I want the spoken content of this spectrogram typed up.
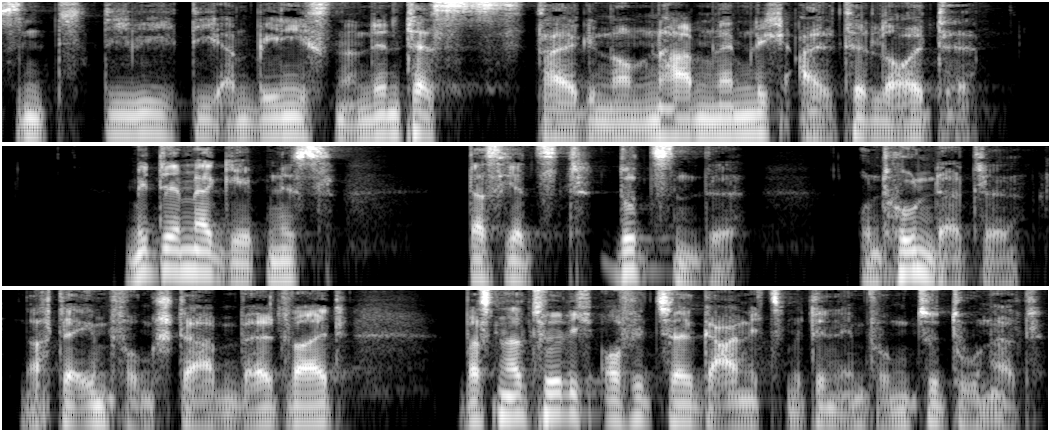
sind die, die am wenigsten an den Tests teilgenommen haben, nämlich alte Leute. Mit dem Ergebnis, dass jetzt Dutzende und Hunderte nach der Impfung sterben weltweit, was natürlich offiziell gar nichts mit den Impfungen zu tun hat.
